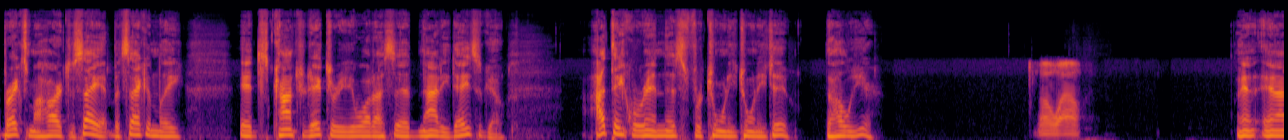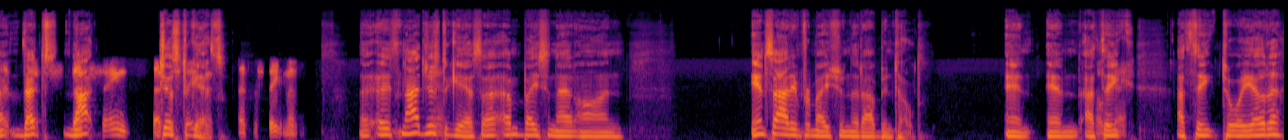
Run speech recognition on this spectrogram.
breaks my heart to say it. But secondly, it's contradictory to what I said 90 days ago. I think we're in this for 2022, the whole year. Oh wow, And and I, that's, not saying that's just a statement. guess. That's a statement. Uh, It's not just Yeah. a guess. I, I'm basing that on inside information that I've been told, and and I Okay. think I think Toyota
